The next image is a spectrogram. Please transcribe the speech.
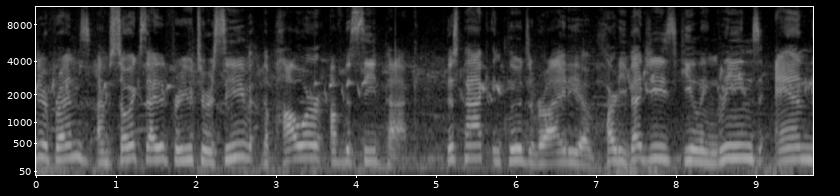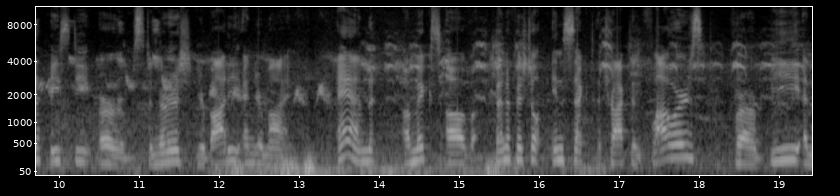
Dear friends, I'm so excited for you to receive the power of the seed pack. This pack includes a variety of hearty veggies, healing greens, and tasty herbs to nourish your body and your mind. And a mix of beneficial insect attractant flowers for our bee and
